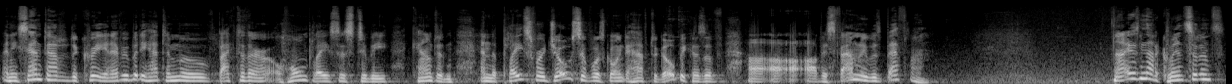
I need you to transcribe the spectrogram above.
And he sent out a decree, and everybody had to move back to their home places to be counted. And the place where Joseph was going to have to go because of, uh, uh of his family was Bethlehem. Now, isn't that a coincidence?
